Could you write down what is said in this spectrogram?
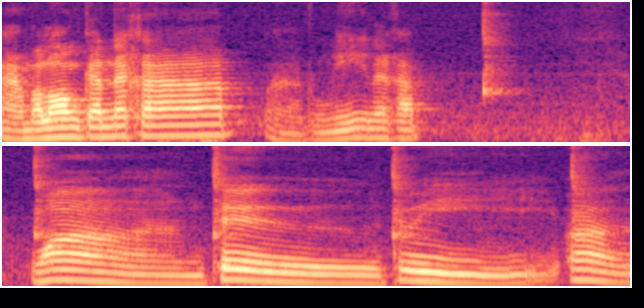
อ่ามาลองกันนะครับอ่าตรงนี้นะครับ one two three one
